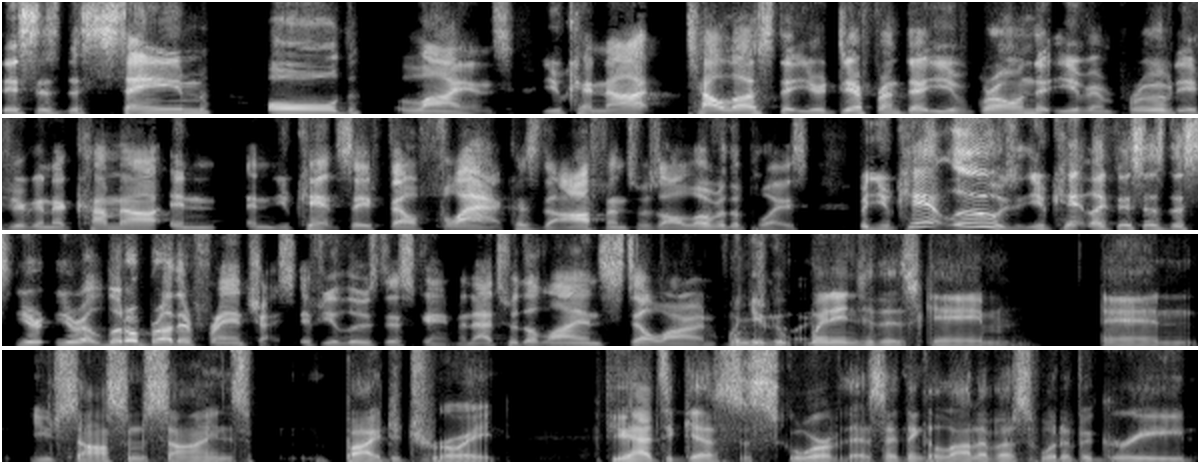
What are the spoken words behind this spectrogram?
This is the same old Lions. You cannot tell us that you're different, that you've grown, that you've improved. If you're going to come out and and you can't say fell flat because the offense was all over the place, but you can't lose. You can't like this is this. You're you're a little brother franchise if you lose this game, and that's who the Lions still are. when you went into this game and you saw some signs by Detroit, if you had to guess the score of this, I think a lot of us would have agreed,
